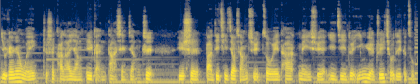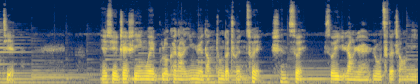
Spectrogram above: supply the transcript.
有人认为这是卡拉扬预感大限将至。于是，把第七交响曲作为他美学以及对音乐追求的一个总结。也许正是因为布鲁克纳音乐当中的纯粹深邃，所以让人如此的着迷。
